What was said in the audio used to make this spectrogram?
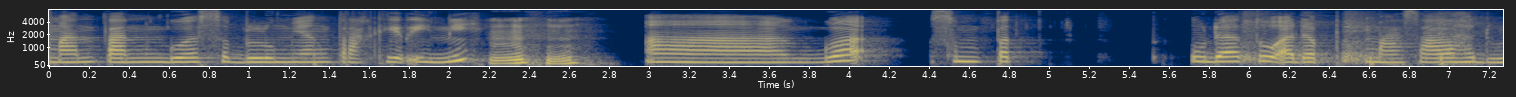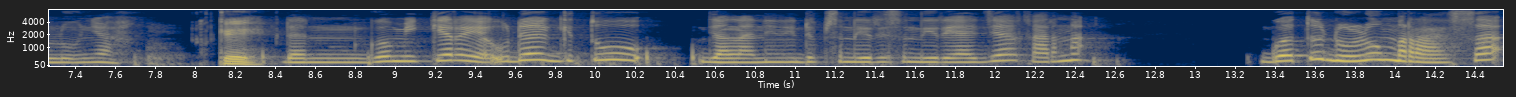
mantan gue sebelum yang terakhir ini, Mhm. eh gue sempet udah tuh ada masalah dulunya. Oke, dan gue mikir ya udah gitu jalanin hidup sendiri-sendiri aja karena gue tuh dulu merasa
